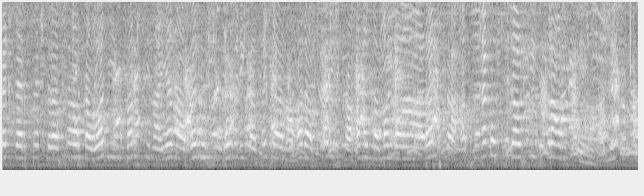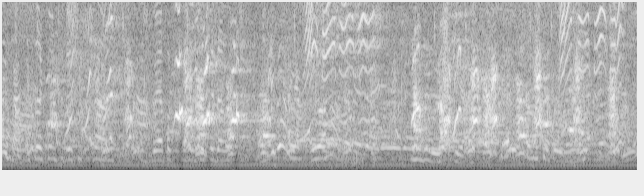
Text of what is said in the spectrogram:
Peter, Petra, Siarka, Vladimir, Martina, Jana, Venuši, Dominika, Tatiana, Adam, Eliška, Aneta, Magdalena, Radka a jsme na konci další stránky. A tam nechám, to se končí další strany. Bo já pak půjdu do pedala. Ale já, jo, aha. Nebudu ještě já. Já jsem se to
